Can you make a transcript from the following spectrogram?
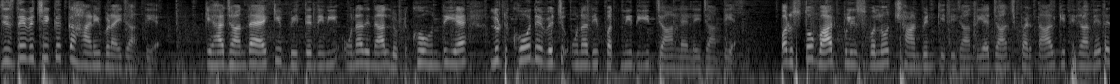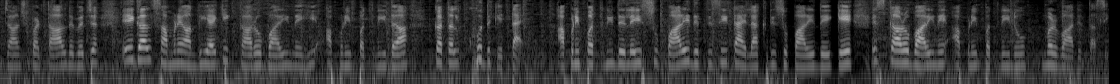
ਜਿਸ ਦੇ ਵਿੱਚ ਇੱਕ ਕਹਾਣੀ ਬਣਾਈ ਜਾਂਦੀ ਹੈ। ਕਿਹਾ ਜਾਂਦਾ ਹੈ ਕਿ ਬੀਤੇ ਦਿਨੀ ਉਹਨਾਂ ਦੇ ਨਾਲ ਲੁੱਟਖੋ ਹੁੰਦੀ ਹੈ। ਲੁੱਟਖੋ ਦੇ ਵਿੱਚ ਉਹਨਾਂ ਦੀ ਪਤਨੀ ਦੀ ਜਾਨ ਲੈ ਲਈ ਜਾਂਦੀ ਹੈ। ਪਰ ਉਸ ਤੋਂ ਬਾਅਦ ਪੁਲਿਸ ਵੱਲੋਂ ਛਾਣਬੀਨ ਕੀਤੀ ਜਾਂਦੀ ਹੈ, ਜਾਂਚ ਪੜਤਾਲ ਕੀਤੀ ਜਾਂਦੀ ਹੈ ਤੇ ਜਾਂਚ ਪੜਤਾਲ ਦੇ ਵਿੱਚ ਇਹ ਗੱਲ ਸਾਹਮਣੇ ਆਉਂਦੀ ਹੈ ਕਿ ਕਾਰੋਬਾਰੀ ਨੇ ਹੀ ਆਪਣੀ ਪਤਨੀ ਦਾ ਕਤਲ ਖੁਦ ਕੀਤਾ ਹੈ। ਆਪਣੀ ਪਤਨੀ ਦੇ ਲਈ ਸੁਪਾਰੀ ਦਿੱਤੀ ਸੀ 2.5 ਲੱਖ ਦੀ ਸੁਪਾਰੀ ਦੇ ਕੇ ਇਸ ਕਾਰੋਬਾਰੀ ਨੇ ਆਪਣੀ ਪਤਨੀ ਨੂੰ ਮਰਵਾ ਦਿੱਤਾ ਸੀ।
